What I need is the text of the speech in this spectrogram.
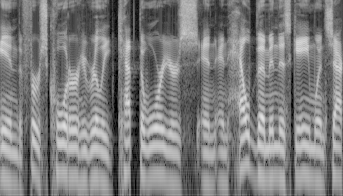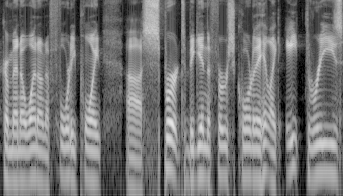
in the first quarter. He really kept the Warriors and, and held them in this game when Sacramento went on a 40 point uh, spurt to begin the first quarter. They hit like eight threes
